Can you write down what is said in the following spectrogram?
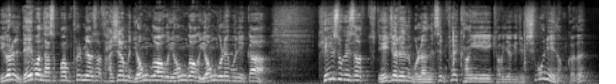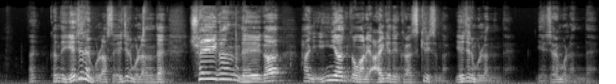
이거를 4번, 5번 풀면서 다시 한번 연구하고, 연구하고, 연구를 해보니까 계속해서 예전에는 몰랐는데, 쌤 토익 강의 경력이 지금 15년이 넘거든? 예? 근데 예전엔 몰랐어. 예전엔 몰랐는데 최근 내가 한 2년 동안에 알게 된 그런 스킬이 있습니다. 예전엔 몰랐는데. 예전엔 몰랐는데.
